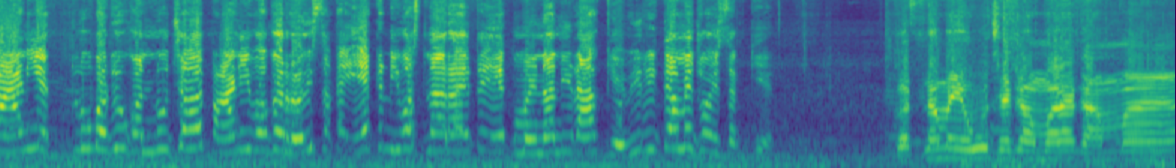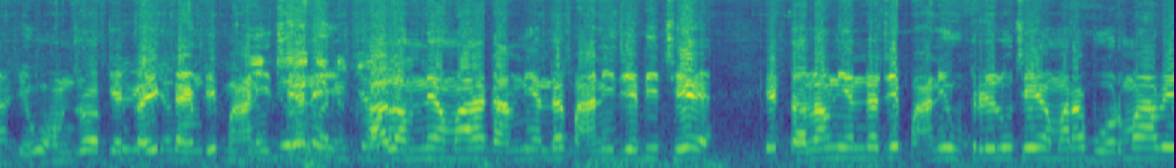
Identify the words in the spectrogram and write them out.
પાણી એટલું બધું ગંદુ છે પાણી વગર રહી શકાય. એક દિવસ ના રહે તો એક મહિનાની રાહ કેવી રીતે અમે જોઈ શકીએ? ઘટનામાં એવું છે કે અમારા ગામમાં એવું સમજો કે કઈ ટાઈમથી પાણી છે નહીં. હાલ અમને અમારા ગામની અંદર પાણી જે બી છે એ તળાવની અંદર જે પાણી ઉતરેલું છે અમારા બોરમાં આવે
